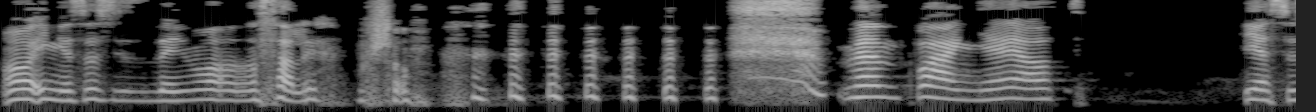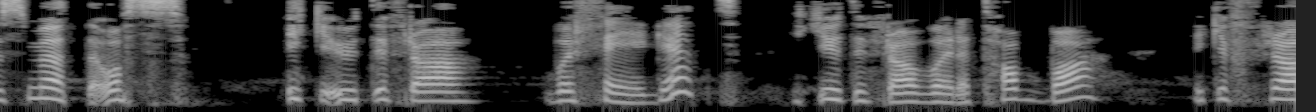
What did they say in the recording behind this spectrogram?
Og ingen som syntes den var noe særlig morsom. Men poenget er at Jesus møter oss ikke ut ifra vår feighet, ikke ut ifra våre tabber, ikke fra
